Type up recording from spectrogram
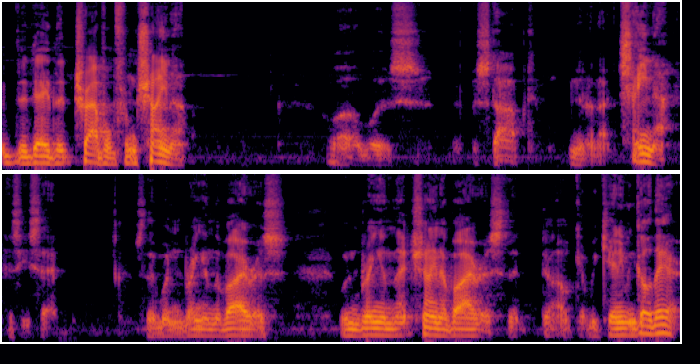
the day that travel from China uh, was stopped. You know, that China, as he said, so they wouldn't bring in the virus, wouldn't bring in that China virus. That okay, we can't even go there.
